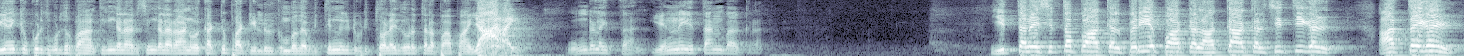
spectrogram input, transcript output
எனக்கு கொடுத்து கொடுத்துருப்பான். திங்கள சிங்கள ராணுவ கட்டுப்பாட்டில் இருக்கும்போது அப்படி தின்னுக்கிட்டு இப்படி தொலை தூரத்தில் பார்ப்பான். யாரை? உங்களைத்தான் என்னையத்தான் பார்க்கிறான். இத்தனை சித்தப்பாக்கள் பெரியப்பாக்கள் அக்காக்கள் சித்திகள் அத்தைகள்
